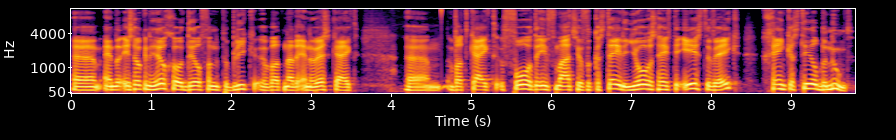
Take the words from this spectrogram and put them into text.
Ehm, en er is ook een heel groot deel van het publiek eh, wat naar de NOS kijkt. ehm, wat kijkt voor de informatie over kastelen. Joris heeft de eerste week geen kasteel benoemd.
